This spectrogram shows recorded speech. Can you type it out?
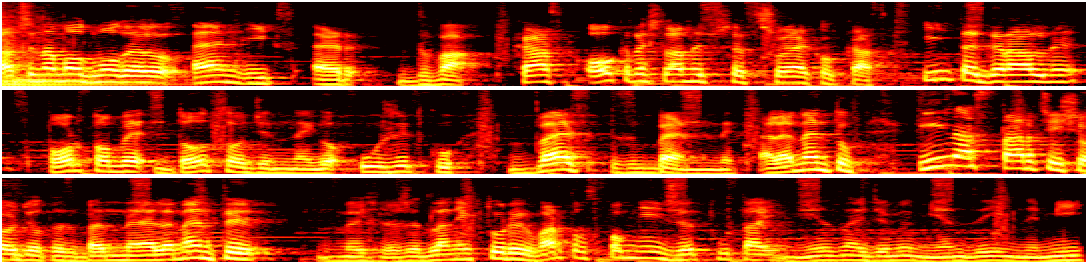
Zaczynamy od modelu NXR2. Kask określany przez Show jako kask integralny, sportowy do codziennego użytku, bez zbędnych elementów. I na starcie, jeśli chodzi o te zbędne elementy, myślę, że dla niektórych warto wspomnieć, że tutaj nie znajdziemy m.in.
